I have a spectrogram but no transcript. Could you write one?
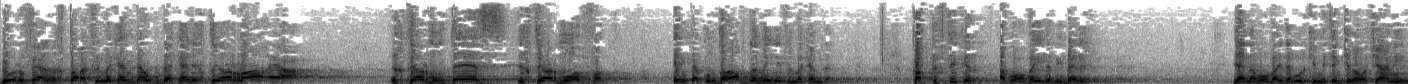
بيقولوا فعلا اختارك في المكان ده وده كان اختيار رائع. اختيار ممتاز اختيار موفق. أنت كنت أفضل مني في المكان ده. طب تفتكر أبو عبيدة بيبالغ؟ يعني أبو عبيدة بيقول كلمتين كده يعني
